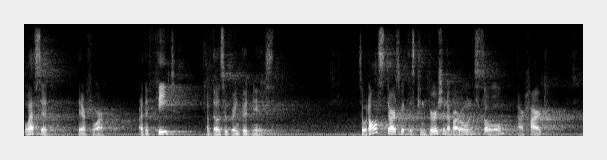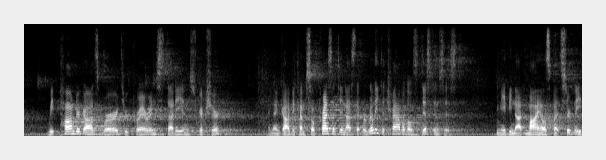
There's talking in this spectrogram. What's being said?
Blessed, therefore, are the feet of those who bring good news. So it all starts with this conversion of our own soul, our heart. We ponder God's word through prayer and study and scripture. And then God becomes so present in us that we're really to travel those distances. Maybe not miles, but certainly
